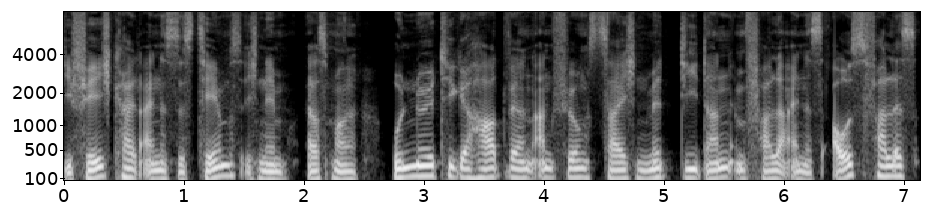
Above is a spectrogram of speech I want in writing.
die Fähigkeit eines Systems, ich nehme erstmal unnötige Hardware in Anführungszeichen mit, die dann im Falle eines Ausfalles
